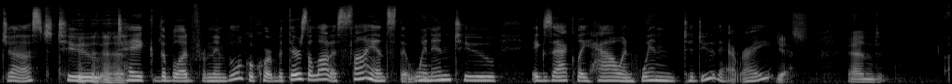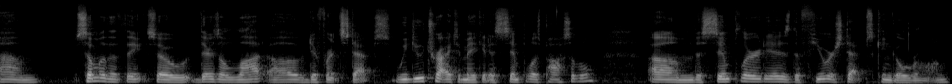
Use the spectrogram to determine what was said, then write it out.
just to take the blood from the umbilical cord, but there's a lot of science that went into exactly how and when to do that, right? Yes. And um, some of the things, so there's a lot of different steps. We do try to make it as simple as possible. Um, the simpler it is, the fewer steps can go wrong.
